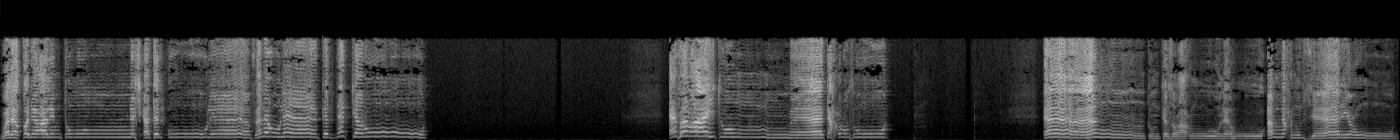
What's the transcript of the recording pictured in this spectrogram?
ولقد علمتم النشأة الأولى فلولا تذكرون. أفرأيتم ما تحرثون؟ أن تزرعونه أم نحن الزارعون؟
